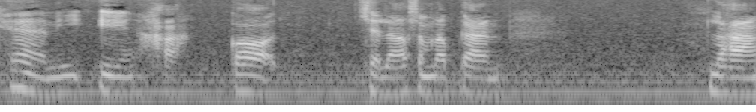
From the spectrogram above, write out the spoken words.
แค่นี้เองค่ะ ก็เสร็จแล้วสำหรับการล้าง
